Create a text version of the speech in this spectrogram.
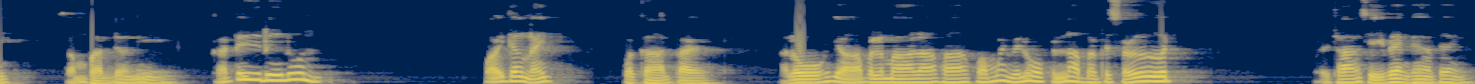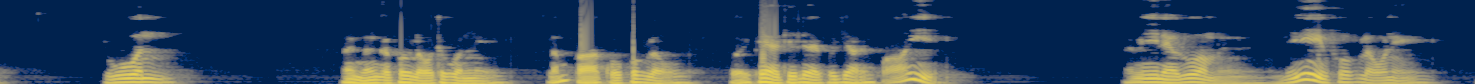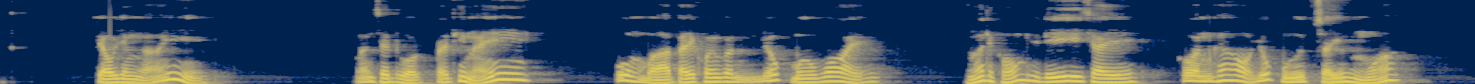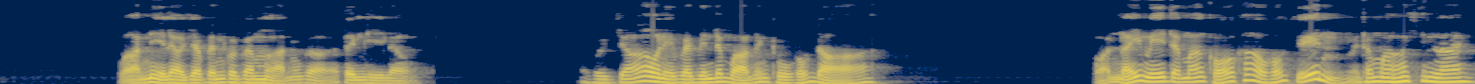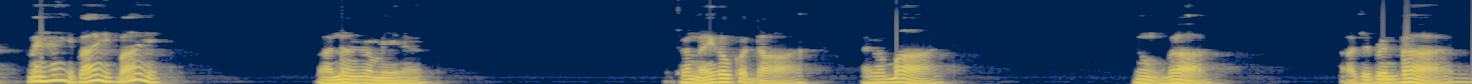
สัมผัสเรื่องนี้ก็ตื้อรือรุ่นปล่อยทางไหนประกาศไปโลยาปรมาลาภาความไม่เป็นโลกเป็นลาบเป็นเสริฐทางสีแป้งข้างแป้ง ชวนไม่เหมือนกับพวกเราทุกคนนี่ล้ำปาของพวกเราเผยแพร่ที่แรกพระเจ้าปล่อยมีแนวร่วม นี่พวกเราเนี่ยจะเอายังไง มันสะดวกไปที่ไหนอุ้มบาไปคนคนยกมือไหว้หาแต่ของดีๆใส่ก้นข้าวยกมือใส่หัว วันนี้แล้วจะเป็นคนประมาทมันก็เต็มทีแล้วพระเจ้าเนี่ยไปเป็นตบาดยังถูกเขาด่าวันไหนมีแต่มาขอข้าวขากินไม่ทำมาหากินเลยไม่ให้ไปไปวันนั้นก็มีนะท่านไหนเขาก็ด่าไอ้ว่าบ้านุ่งบ้าอาจจะเป็นผ้า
